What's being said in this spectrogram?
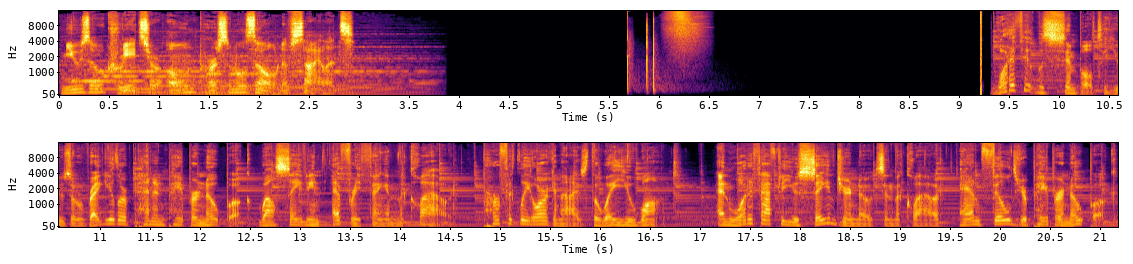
Muzo creates your own personal zone of silence. What if it was simple to use a regular pen and paper notebook while saving everything in the cloud, perfectly organized the way you want? And what if after you saved your notes in the cloud and filled your paper notebook,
